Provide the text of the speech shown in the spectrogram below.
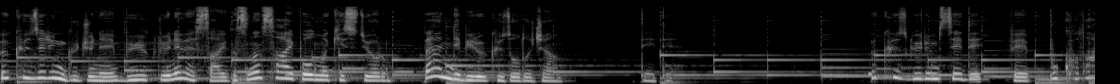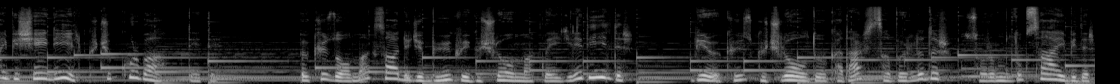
Öküzlerin gücüne, büyüklüğüne ve saygısına sahip olmak istiyorum. Ben de bir öküz olacağım dedi. Öküz gülümsedi ve bu kolay bir şey değil küçük kurbağa dedi. Öküz olmak sadece büyük ve güçlü olmakla ilgili değildir. Bir öküz güçlü olduğu kadar sabırlıdır, sorumluluk sahibidir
